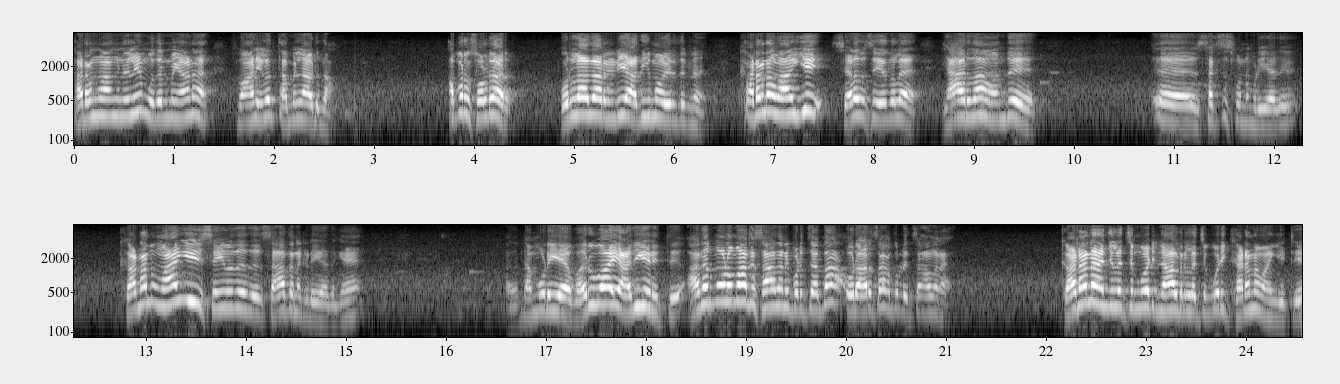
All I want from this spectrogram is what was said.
கடன் வாங்கினதுலேயும் முதன்மையான மாநிலம் தமிழ்நாடு தான் அப்புறம் சொல்கிறார் பொருளாதார நிதியை அதிகமாக உயர்த்துக்கணும். கடனை வாங்கி செலவு செய்யறதில் யார் தான் வந்து சக்ஸஸ் பண்ண முடியாது. கடன் வாங்கி செய்வது அது சாதனை கிடையாதுங்க. அது நம்முடைய வருவாயை அதிகரித்து அதன் மூலமாக சாதனை படித்தா தான் ஒரு அரசாங்கத்துடைய சாதனை. கடனை அஞ்சு லட்சம் கோடி நாலரை லட்சம் கோடி கடனை வாங்கிட்டு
